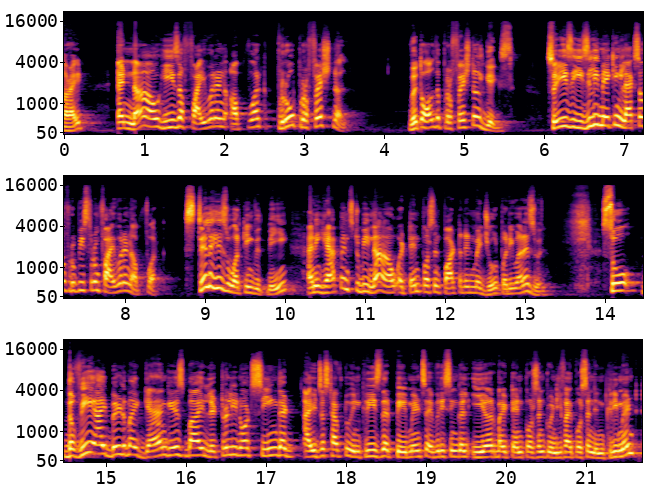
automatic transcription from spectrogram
all right. And now he is a Fiverr and Upwork pro professional with all the professional gigs. So he's easily making lakhs of rupees from Fiverr and Upwork. Still, he's working with me, and he happens to be now a 10% partner in my Jor Parivar as well. So the way I build my gang is by literally not seeing that I just have to increase their payments every single year by 10%, 25% increment.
